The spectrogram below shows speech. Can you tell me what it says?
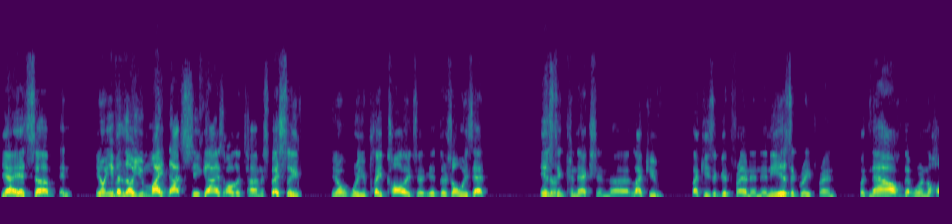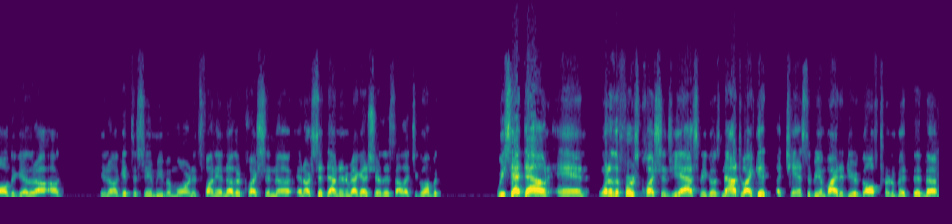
yeah, it's and you know, even though you might not see guys all the time, especially you know where you played college, uh, it, there's always that instant sure. connection. Uh, like you, like he's a good friend, and and he is a great friend. But now that we're in the hall together, I'll, I'll you know, I get to see him even more. And it's funny. Another question uh, in our sit down interview. I got to share this. I'll let you go on. But we sat down, and one of the first questions he asked me goes, "Now, do I get a chance to be invited to your golf tournament?" And uh,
